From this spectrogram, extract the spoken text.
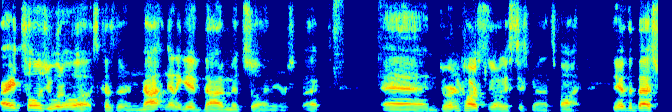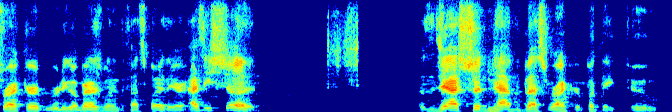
I already told you what it was because they're not going to give Donovan Mitchell any respect. And Jordan Clarkson's only to get six man. That's fine. They have the best record. Rudy Gobert is winning Defensive Player of the Year, as he should. As the Jazz shouldn't have the best record, but they do.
